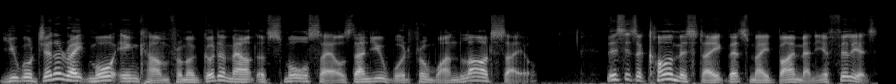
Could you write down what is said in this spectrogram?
You will generate more income from a good amount of small sales than you would from one large sale. This is a common mistake that's made by many affiliates.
